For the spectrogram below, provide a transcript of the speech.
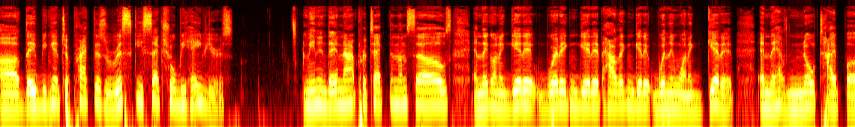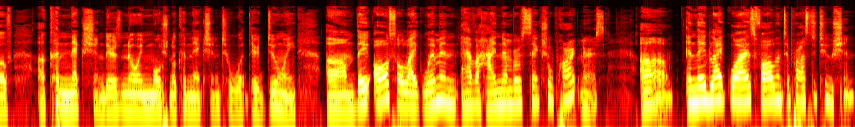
uh, they begin to practice risky sexual behaviors meaning they're not protecting themselves and they're going to get it where they can get it, how they can get it, when they want to get it. And they have no type of uh, connection. There's no emotional connection to what they're doing. Um, they also, like women, have a high number of sexual partners. Um, and they likewise fall into prostitution.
